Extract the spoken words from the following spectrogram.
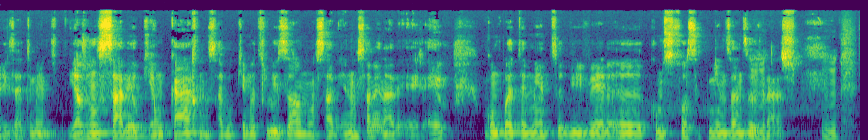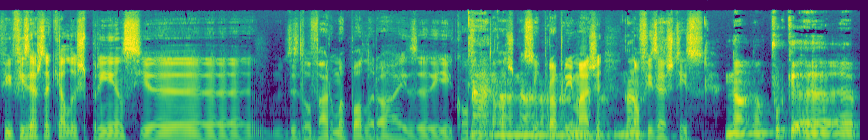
Exatamente. E eles não sabem o que é um carro, não sabem o que é uma televisão, não sabem, não sabem nada. É, é completamente viver uh, como se fosse 500 anos hum. atrás. Hum. Fizeste aquela experiência de levar uma Polaroid e confrontá-las com a sua própria não, imagem? Não, não, fizeste isso? Não, não, porque uh, uh,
